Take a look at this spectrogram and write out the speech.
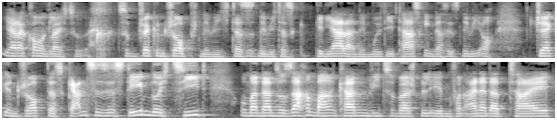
ja, da kommen wir gleich zu. Zum Drag and Drop nämlich. Das ist nämlich das Geniale an dem Multitasking, dass jetzt nämlich auch Drag and Drop das ganze System durchzieht und man dann so Sachen machen kann, wie zum Beispiel eben von einer Datei,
